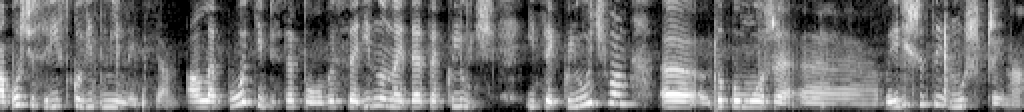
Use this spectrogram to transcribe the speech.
або щось різко відміниться. Але потім, після того, ви все рівно знайдете ключ. І цей ключ вам е, допоможе е, вирішити мужчина.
